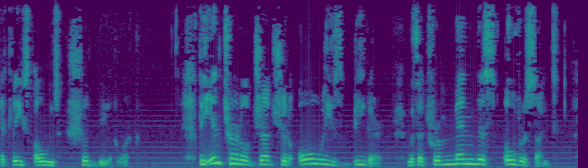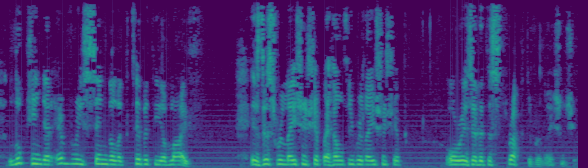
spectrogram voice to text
at least always should be at work. The internal judge should always be there with a tremendous oversight looking at every single activity of life. Is this relationship a healthy relationship or is it a destructive relationship?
